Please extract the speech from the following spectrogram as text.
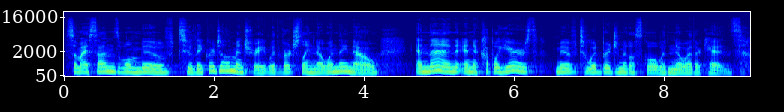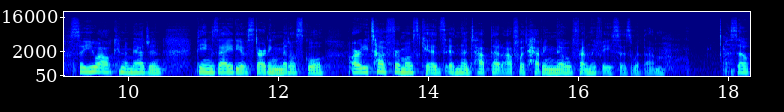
So my sons will move to Lakeridge Elementary with virtually no one they know, and then in a couple years, moved to Woodbridge Middle School with no other kids. So you all can imagine the anxiety of starting middle school, already tough for most kids, and then top that off with having no friendly faces with them. So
